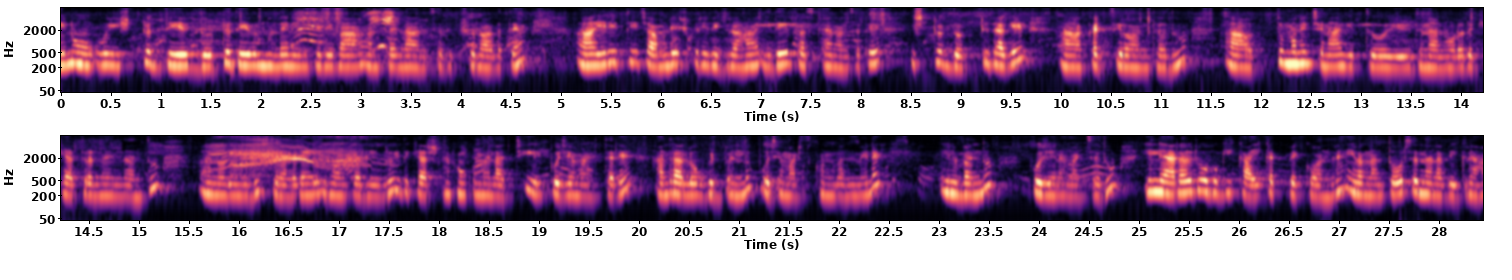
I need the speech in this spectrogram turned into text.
ಏನು ಇಷ್ಟು ದೇವ್ ದೊಡ್ಡ ದೇವ್ರ ಮುಂದೆ ನಿಂತಿದ್ದೀವ ಅಂತೆಲ್ಲ ಅನ್ಸೋದಕ್ಕೆ ಶುರು ಆಗುತ್ತೆ. ಈ ರೀತಿ ಚಾಮುಂಡೇಶ್ವರಿ ವಿಗ್ರಹ ಇದೇ ಫಸ್ಟ್ ಟೈಮ್ ಅನಿಸುತ್ತೆ. ಇಷ್ಟು ದೊಡ್ಡದಾಗೆ ಕಟ್ಸಿರೋ ಅಂಥದ್ದು ತುಂಬಾ ಚೆನ್ನಾಗಿತ್ತು ಇದನ್ನು ನೋಡೋದಕ್ಕೆ, ಹತ್ರದಿಂದ ಅಂತೂ. ನೋಡಿ, ಇದು ಕೆಳಗಡೆ ಇರುವಂಥ ದೇವರು. ಇದಕ್ಕೆ ಅರ್ಶಿನ ಕುಂಕುಮ ಎಲ್ಲ ಹಚ್ಚಿ ಇಲ್ಲಿ ಪೂಜೆ ಮಾಡ್ತಾರೆ. ಅಂದರೆ ಅಲ್ಲಿ ಹೋಗ್ಬಿಟ್ಟು ಬಂದು ಪೂಜೆ ಮಾಡಿಸ್ಕೊಂಡು ಬಂದಮೇಲೆ ಇಲ್ಲಿ ಬಂದು ಪೂಜೆನ ಮಾಡಿಸೋದು. ಇಲ್ಲಿ ಯಾರಾದರೂ ಹೋಗಿ ಕಾಯಿ ಕಟ್ಟಬೇಕು ಅಂದರೆ ಇವಾಗ ನಾನು ತೋರಿಸಿದ್ನಲ್ಲ ವಿಗ್ರಹ,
